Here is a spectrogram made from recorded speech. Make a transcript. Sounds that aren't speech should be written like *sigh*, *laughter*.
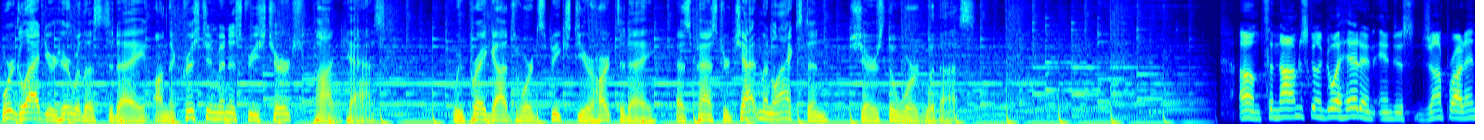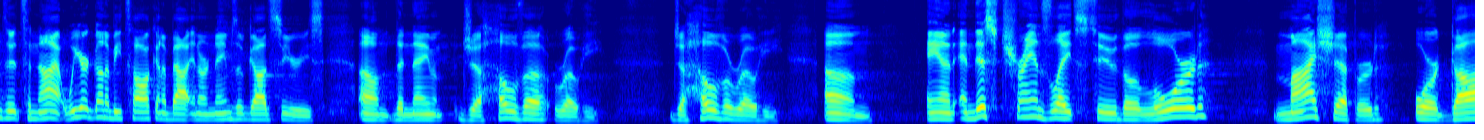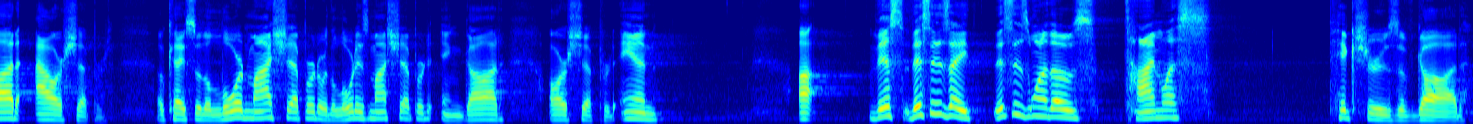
We're glad you're here with us today on the Christian Ministries Church podcast. We pray God's Word speaks to your heart today as Pastor Chatman Laxton shares the Word with us. Um, tonight, I'm just going to go ahead and, and just jump right into it tonight. We are going to be talking about in our Names of God series um, the name Jehovah Rohi. Jehovah Rohi. Um, and, and this translates to the Lord, my shepherd, or God our shepherd. Okay, so the Lord my shepherd, or the Lord is my shepherd, and God our shepherd. And uh, this, this, is a, this is one of those timeless pictures of God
